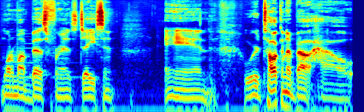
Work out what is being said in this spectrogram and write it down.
one of my best friends, Jason, and we are talking about how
